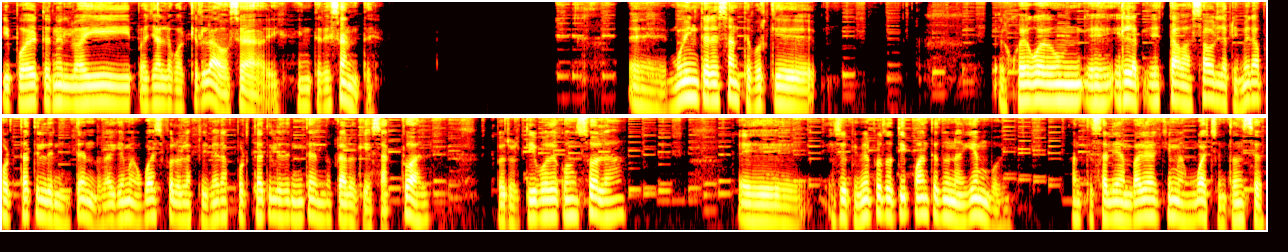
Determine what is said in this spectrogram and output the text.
y poder tenerlo ahí para hallarlo a cualquier lado. O sea, interesante. Eh, muy interesante porque el juego es un, está basado en la primera portátil de Nintendo. La Game Watch fueron las primeras portátiles de Nintendo. Claro que es actual, pero el tipo de consola eh, es el primer prototipo antes de una Game Boy. Antes salían varias Game Watch, entonces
